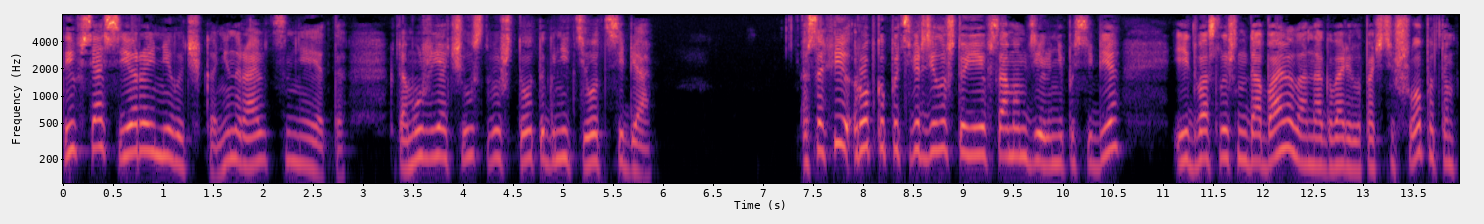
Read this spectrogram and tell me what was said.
Ты вся серая, милочка, не нравится мне это. К тому же я чувствую, что-то гнетет себя. София робко подтвердила, что ей в самом деле не по себе, и едва слышно добавила, она говорила почти шепотом,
